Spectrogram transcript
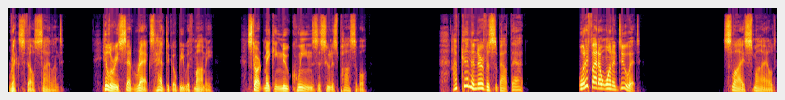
Rex fell silent. Hillary said Rex had to go be with Mommy. Start making new queens as soon as possible. I'm kind of nervous about that. What if I don't want to do it? Sly smiled.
